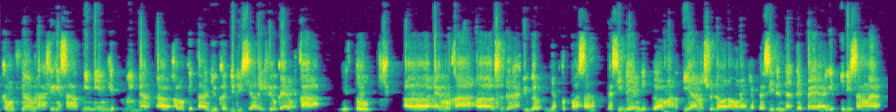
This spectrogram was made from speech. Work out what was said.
kemungkinan berhasilnya sangat minim gitu mengingat uh, kalau kita juga judicial review ke MK itu uh, MK uh, sudah juga punya kekuasaan presiden gitu dalam artian sudah orang-orangnya presiden dan DPR gitu jadi sangat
